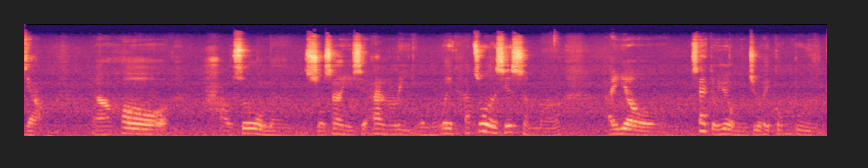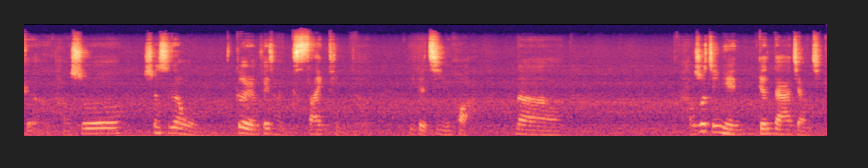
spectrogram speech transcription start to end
要，然后好说我们手上有一些案例，我们为它做了些什么，还有下个月我们就会公布一个好说算是让我们个人非常 exciting 的一个计划。那好说，今年跟大家讲几个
